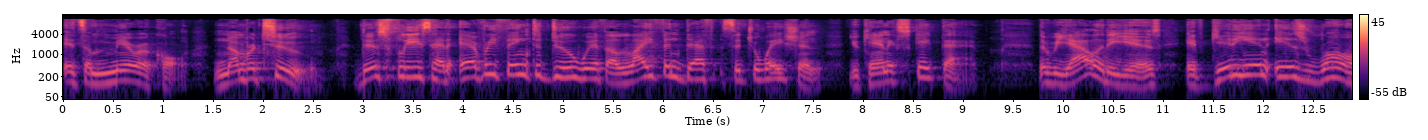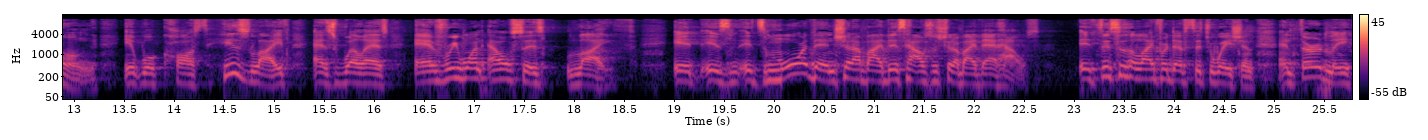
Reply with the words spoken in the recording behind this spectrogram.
It's a miracle. Number two, this fleece had everything to do with a life and death situation. You can't escape that. The reality is, if Gideon is wrong, it will cost his life as well as everyone else's life. It is, it's more than should I buy this house or should I buy that house? It's, this is a life or death situation. And thirdly,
